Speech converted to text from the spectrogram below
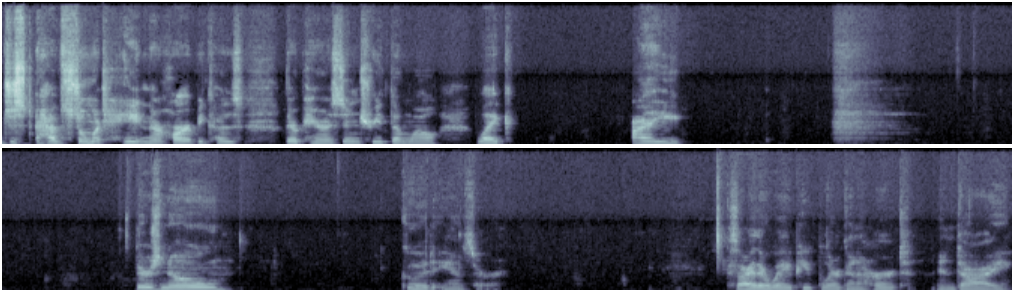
just have so much hate in their heart because their parents didn't treat them well. Like, I. There's no good answer. Because either way, people are going to hurt and die.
